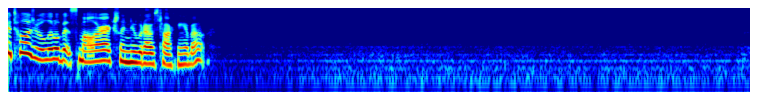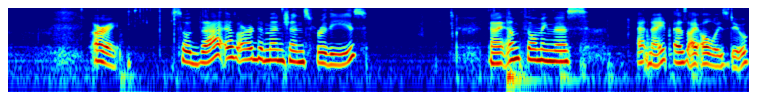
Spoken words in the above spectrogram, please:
I told you a little bit smaller. I actually knew what I was talking about. All right, so that is our dimensions for these. Now I am filming this at night, as I always do,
